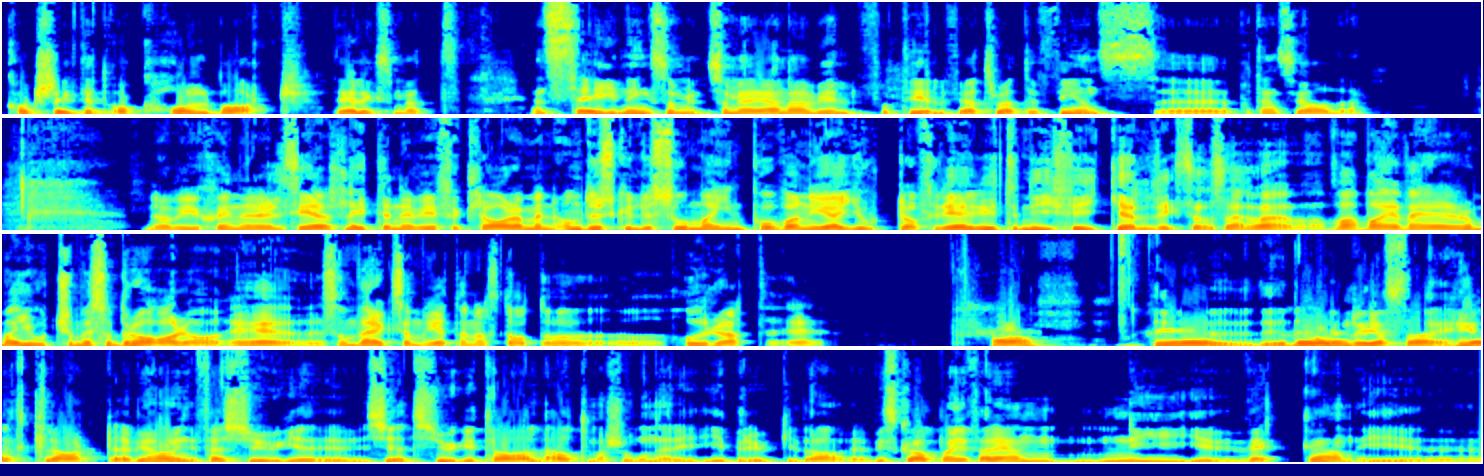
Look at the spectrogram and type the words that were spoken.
kortsiktigt och hållbart, det är liksom ett, en sägning som, som jag gärna vill få till, för jag tror att det finns eh, potential där. Nu har vi generaliserat lite när vi förklarar, men om du skulle zooma in på vad ni har gjort då, för det är ju lite nyfiken, liksom så här, vad, vad, vad, är det de har gjort som är så bra då, eh, som verksamheten har stått och, och hurrat? Eh. Ja, det, det, det, var en resa helt klart. Vi har ungefär 20, ett 20-tal automationer i, i, bruk idag. Vi skapar ungefär en ny i veckan i eh,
